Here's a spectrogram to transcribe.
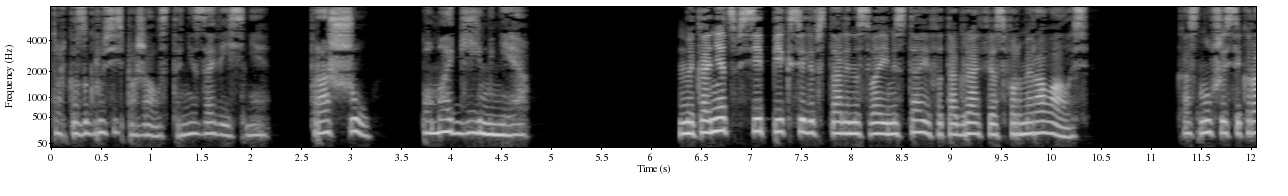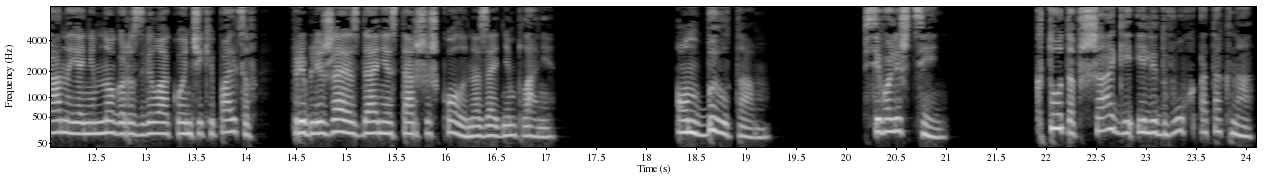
«Только загрузись, пожалуйста, не зависни. Прошу!» Помоги мне!» Наконец, все пиксели встали на свои места, и фотография сформировалась. Коснувшись экрана, я немного развела кончики пальцев, приближая здание старшей школы на заднем плане. Он был там. Всего лишь тень. Кто-то в шаге или двух от окна.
